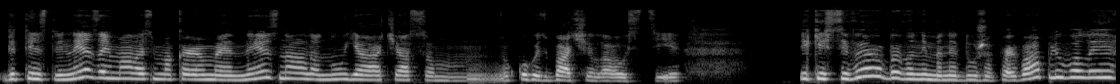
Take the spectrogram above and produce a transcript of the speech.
дитинстві не займалась макараме, не знала, ну я часом у когось бачила ось ці. Якісь ці вироби, вони мене дуже приваблювали,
